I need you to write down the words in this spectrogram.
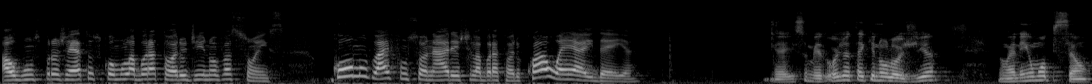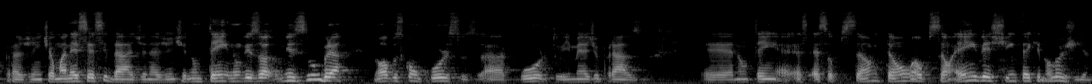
alguns projetos como o Laboratório de Inovações. Como vai funcionar este laboratório? Qual é a ideia? É isso mesmo. Hoje a tecnologia não é nenhuma opção para a gente, é uma necessidade. Né? A gente não tem, não vislumbra novos concursos a curto e médio prazo. É, não tem essa opção, então a opção é investir em tecnologia.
